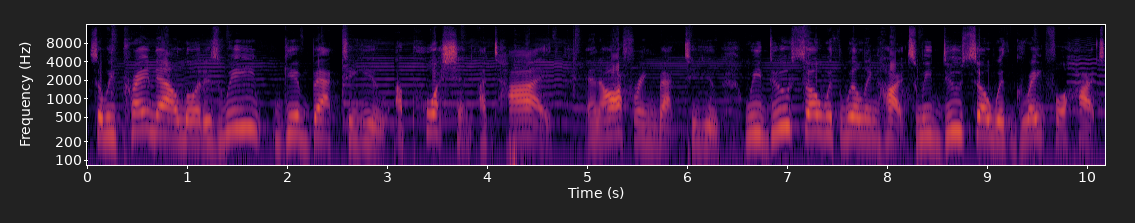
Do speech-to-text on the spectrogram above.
So we pray now, Lord, as we give back to you a portion, a tithe, an offering back to you. We do so with willing hearts. We do so with grateful hearts.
